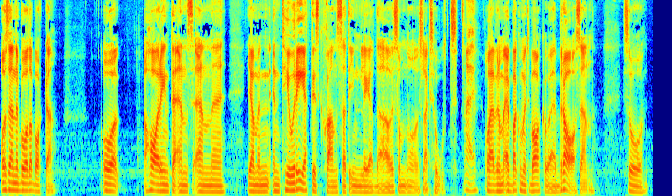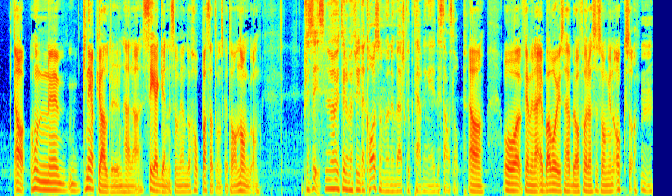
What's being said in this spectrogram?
och sen är båda borta. Och har inte ens en, eh, ja, men en teoretisk chans att inleda som någon slags hot. Nej. Och även om Ebba kommer tillbaka och är bra sen så ja, hon eh, knep ju aldrig den här eh, segern som vi ändå hoppas att hon ska ta någon gång. Precis, nu har ju till och med Frida Karlsson vunnit världscuptävlingar i distanslopp. Ja, och för jag menar Ebba var ju så här bra förra säsongen också. Mm.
